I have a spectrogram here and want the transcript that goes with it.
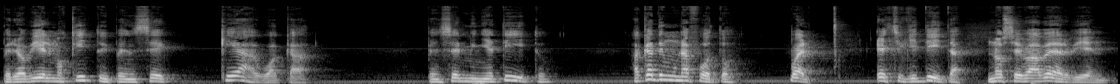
Pero vi el mosquito y pensé, ¿qué hago acá? Pensé en mi nietito. Acá tengo una foto, bueno, es chiquitita, no se va a ver bien.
